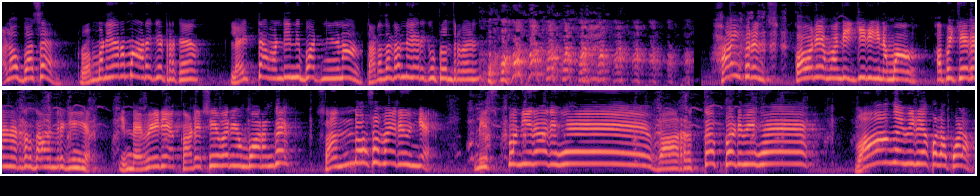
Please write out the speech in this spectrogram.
ஹலோ பஸ்ஸ ரொம்ப நேரமா அடக்கிட்டு இருக்கேன். லைட்டா வண்டி நிப்பாட்டினீங்கன்னா தட தடன்னு இறக்கி விட்டு வந்துருவேன். ஹாய் ஃப்ரெண்ட்ஸ் கவலையம் வந்து இருக்கணுமா அப்போ சரி இடத்துக்கு தான் வந்திருக்கீங்க. இந்த வீடியோ கடைசி வரையும் பாருங்க. சந்தோஷமா இருவீங்க. மிஸ் பண்ணிடாதீங்க. வருத்தப்படுவீங்க. வாங்க வீடியோக்குள்ள போலாம்.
